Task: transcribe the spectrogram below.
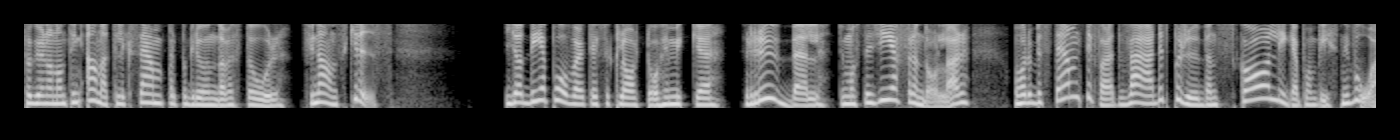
på grund av någonting annat, till exempel på grund av en stor finanskris? Ja, det påverkar såklart då hur mycket rubel du måste ge för en dollar. Och Har du bestämt dig för att värdet på rubeln ska ligga på en viss nivå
